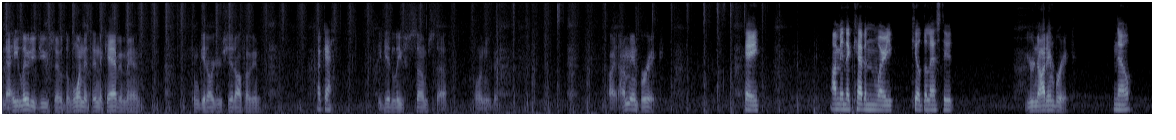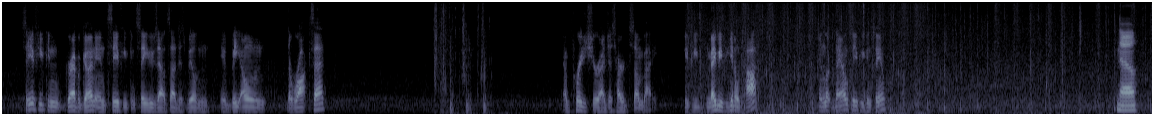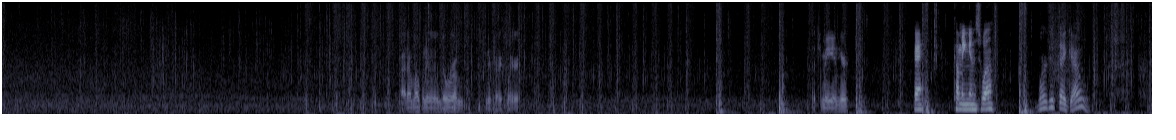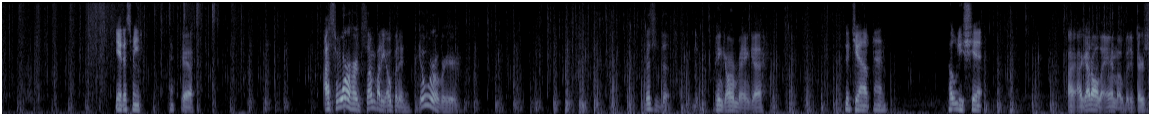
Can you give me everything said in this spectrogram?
Now he looted you, so the one that's in the cabin, man, come get all your shit off of him. Okay. He did leave some stuff on you, but all right, I'm in brick. Okay. I'm in the cabin where you killed the last dude. You're not in brick. No. See if you can grab a gun and see if you can see who's outside this building. It'd be on the rock side. I'm pretty sure I just heard somebody. If you maybe if you get on top and look down, see if you can see them. No. I'm opening the door. I'm gonna try to clear it. That's me in here. Okay. Coming in as well. Where did they go? Yeah, that's me. Yeah. I swore I heard somebody open a door over here. This is the pink armband guy. Good job, man. Holy shit. I, I got all the ammo, but if there's...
